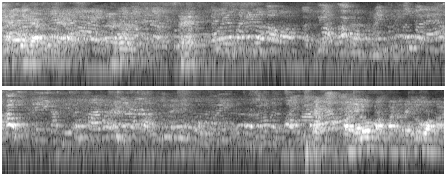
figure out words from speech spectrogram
ใช่ดูแล้วดูแล้วอ่าถ้ามันไหนครับขอจะรู้บอกก่อนเอาแต่รู้บอกมา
